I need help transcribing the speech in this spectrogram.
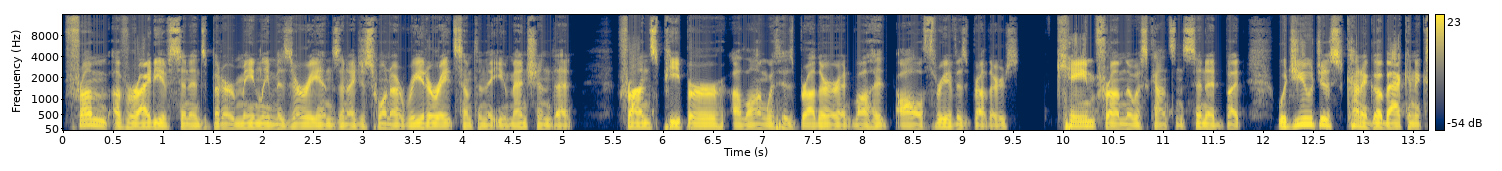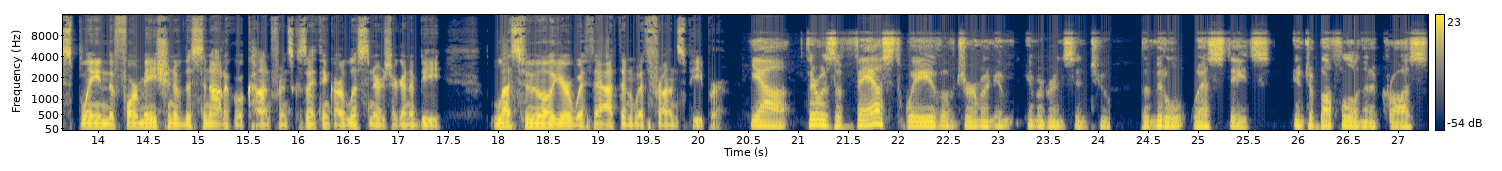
from a variety of synods, but are mainly Missourians. And I just want to reiterate something that you mentioned that Franz Pieper, along with his brother and well, his, all three of his brothers, came from the Wisconsin Synod. But would you just kind of go back and explain the formation of the Synodical Conference? Because I think our listeners are going to be less familiar with that than with Franz Pieper. Yeah, there was a vast wave of German Im- immigrants into the Middle West states into Buffalo and then across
